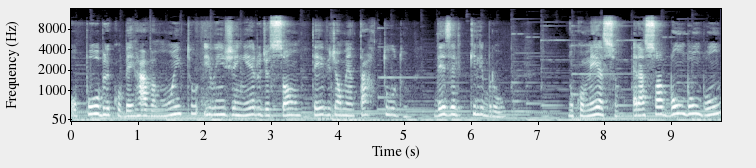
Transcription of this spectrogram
O público berrava muito e o engenheiro de som teve de aumentar tudo, desequilibrou. No começo era só bum bum bum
